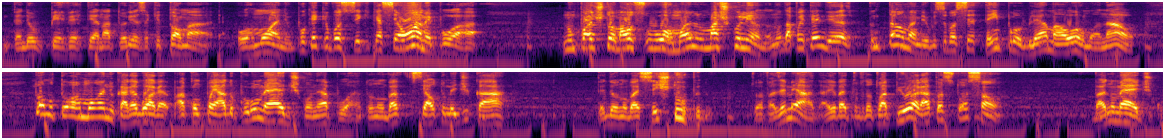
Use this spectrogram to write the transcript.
entendeu? Perverter a natureza, que toma hormônio. Por que, que você que quer ser homem, porra? Não pode tomar o, hormônio masculino. Não dá pra entender. Então, meu amigo, se você tem problema hormonal, toma o teu hormônio, cara. Agora, acompanhado por um médico, né, porra? Tu não vai se automedicar. Entendeu? Não vai ser estúpido. Tu vai fazer merda. Aí vai, tu, tu vai piorar a tua situação. Vai no médico.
